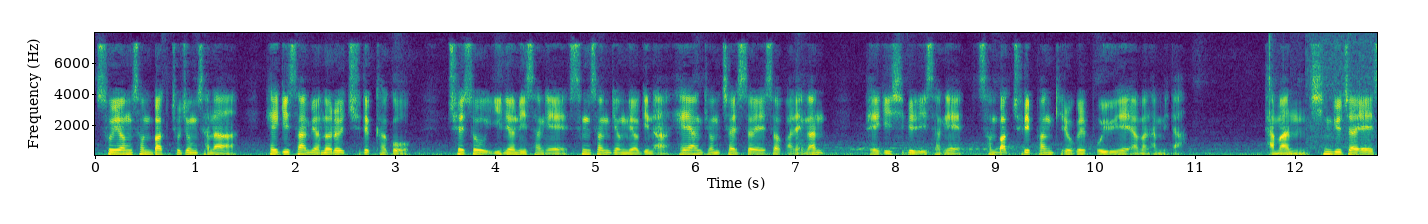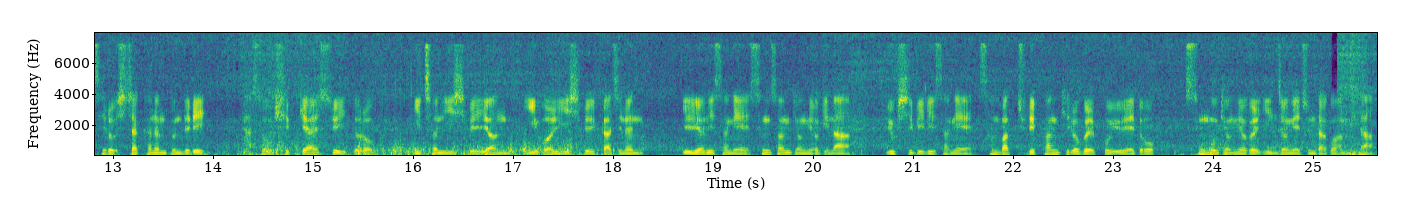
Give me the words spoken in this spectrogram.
소형 선박 조종사나 해기사 면허를 취득하고 최소 2년 이상의 승선 경력이나 해양 경찰서에서 발행한 120일 이상의 선박 출입항 기록을 보유해야만 합니다. 다만 신규자에 새로 시작하는 분들이 다소 쉽게 할 수 있도록 2021년 2월 20일까지는 1년 이상의 승선 경력이나 60일 이상의 선박 출입항 기록을 보유해도 승무 경력을 인정해 준다고 합니다.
